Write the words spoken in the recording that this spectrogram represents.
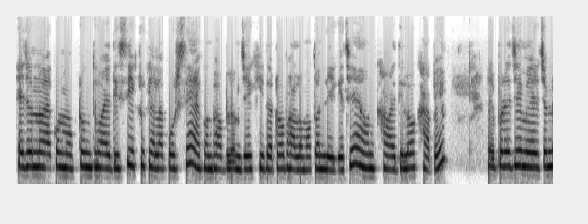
এই জন্য এখন মুখ টুক ধোয়াই দিছি, একটু খেলা করছে। এখন ভাবলাম যে খিদাটাও ভালো মতন লেগেছে, এখন খাওয়াই দিলেও খাবে। এরপরে যে মেয়ের জন্য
